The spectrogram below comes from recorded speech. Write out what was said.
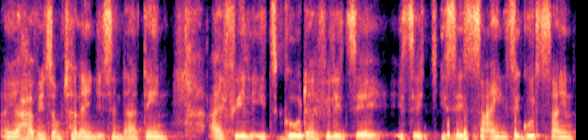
and you're having some challenges in that thing. I feel it's good. I feel it's a it's a it's a sign, it's a good sign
